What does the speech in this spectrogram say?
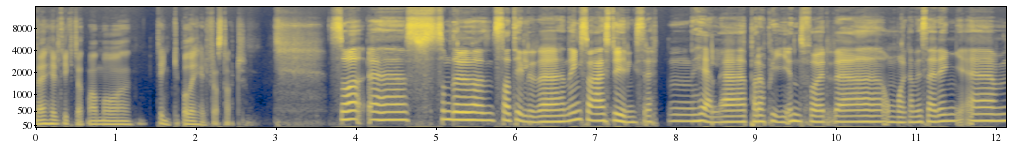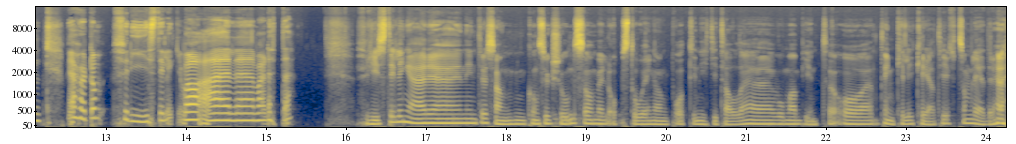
det er helt riktig at man må tenke på det helt fra start. Så eh, som du sa tidligere, Henning, så er styringsretten hele paraplyen for eh, omorganisering. Eh, vi har hørt om fristilling. Hva er, eh, hva er, dette? Fristilling er eh, en interessant konstruksjon som vel oppsto en gang på 80-90-tallet, hvor man begynte å tenke litt kreativt som ledere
